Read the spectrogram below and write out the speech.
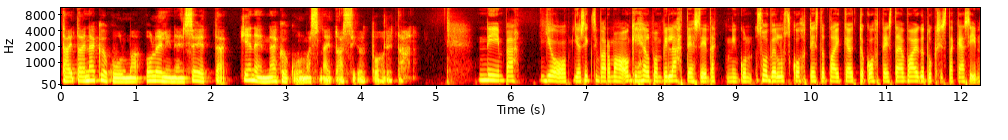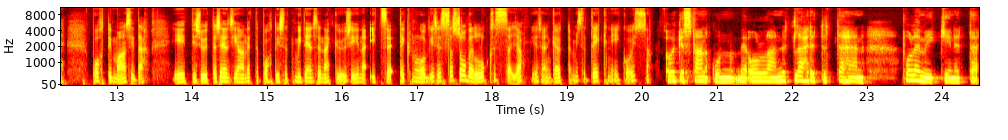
tai, tai näkökulma oleellinen se, että kenen näkökulmassa näitä asioita pohditaan. Niinpä. Joo, ja siksi varmaan onkin helpompi lähteä siitä niin kuin sovelluskohteista tai käyttökohteista ja vaikutuksista käsin pohtimaan sitä eettisyyttä sen sijaan, että pohtisi, että miten se näkyy siinä itse teknologisessa sovelluksessa ja, ja sen käyttämissä tekniikoissa. Oikeastaan kun me ollaan nyt lähdetty tähän polemiikkiin, että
